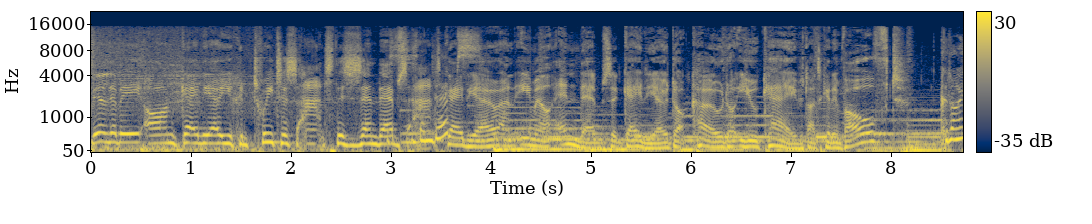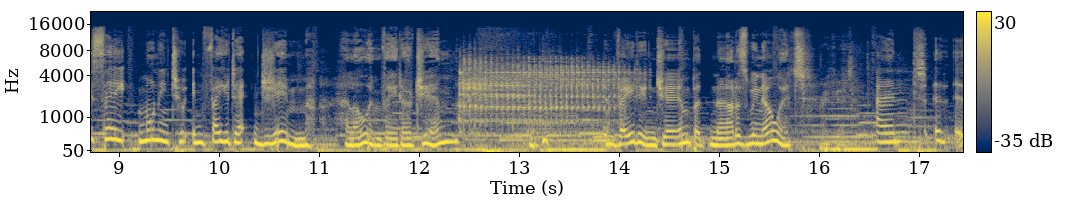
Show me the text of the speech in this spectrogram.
Debbie on Gaydio. You can tweet us at this is ndebs at ndebs. Gaydio and email ndebs at gaydio.co.uk if you'd like to get involved. Could I say morning to Invader Jim? Hello, Invader Jim. Invading Jim, but not as we know it. Very good. And uh, uh,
